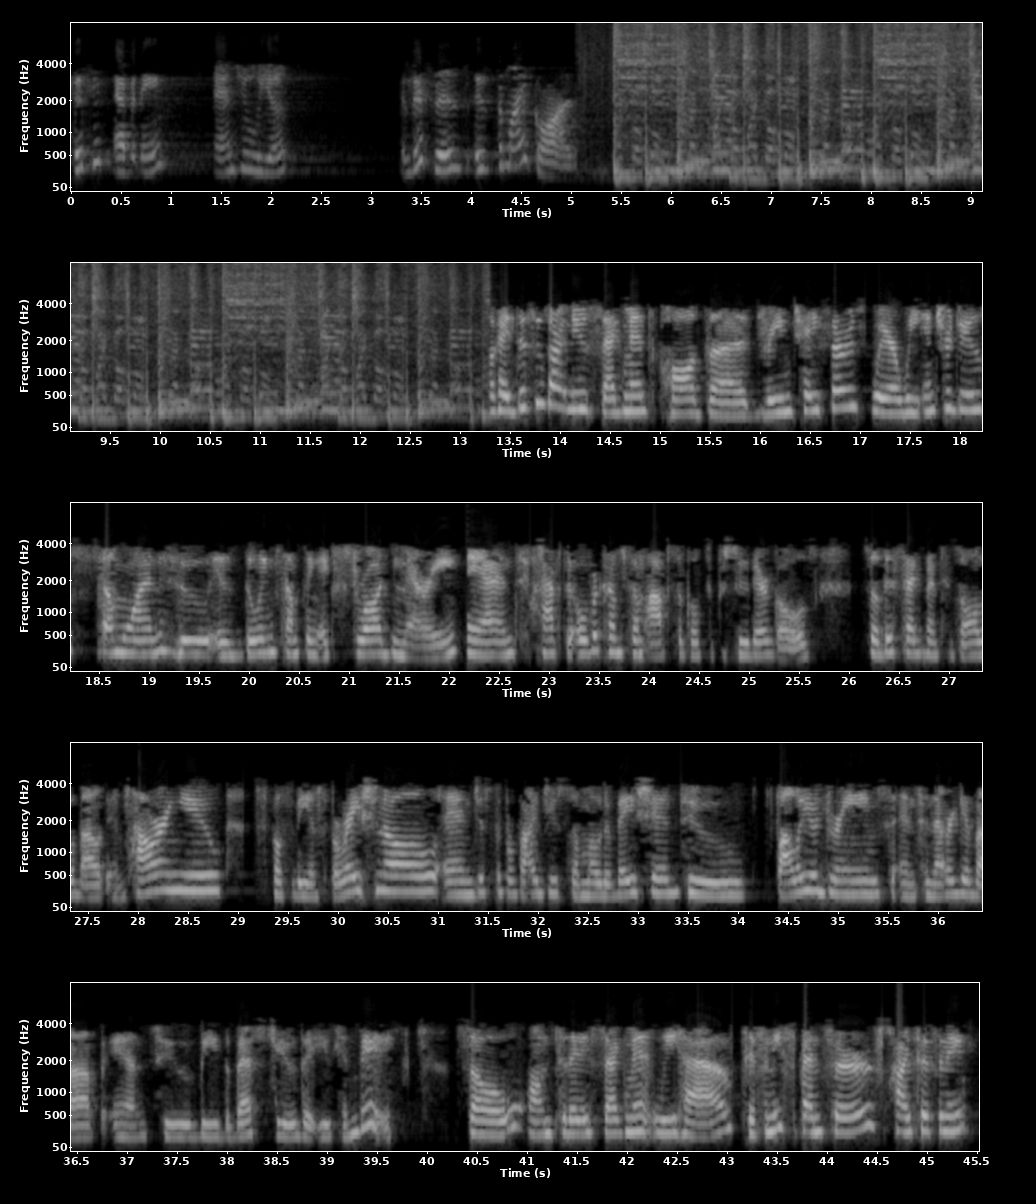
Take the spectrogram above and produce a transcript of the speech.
This is Ebony. And Julia. And this is Is the Mic On? Okay, this is our new segment called the Dream Chasers, where we introduce someone who is doing something extraordinary and have to overcome some obstacle to pursue their goals. So this segment is all about empowering you, it's supposed to be inspirational, and just to provide you some motivation to follow your dreams and to never give up and to be the best you that you can be. So on today's segment, we have Tiffany Spencer. Hi, Tiffany.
